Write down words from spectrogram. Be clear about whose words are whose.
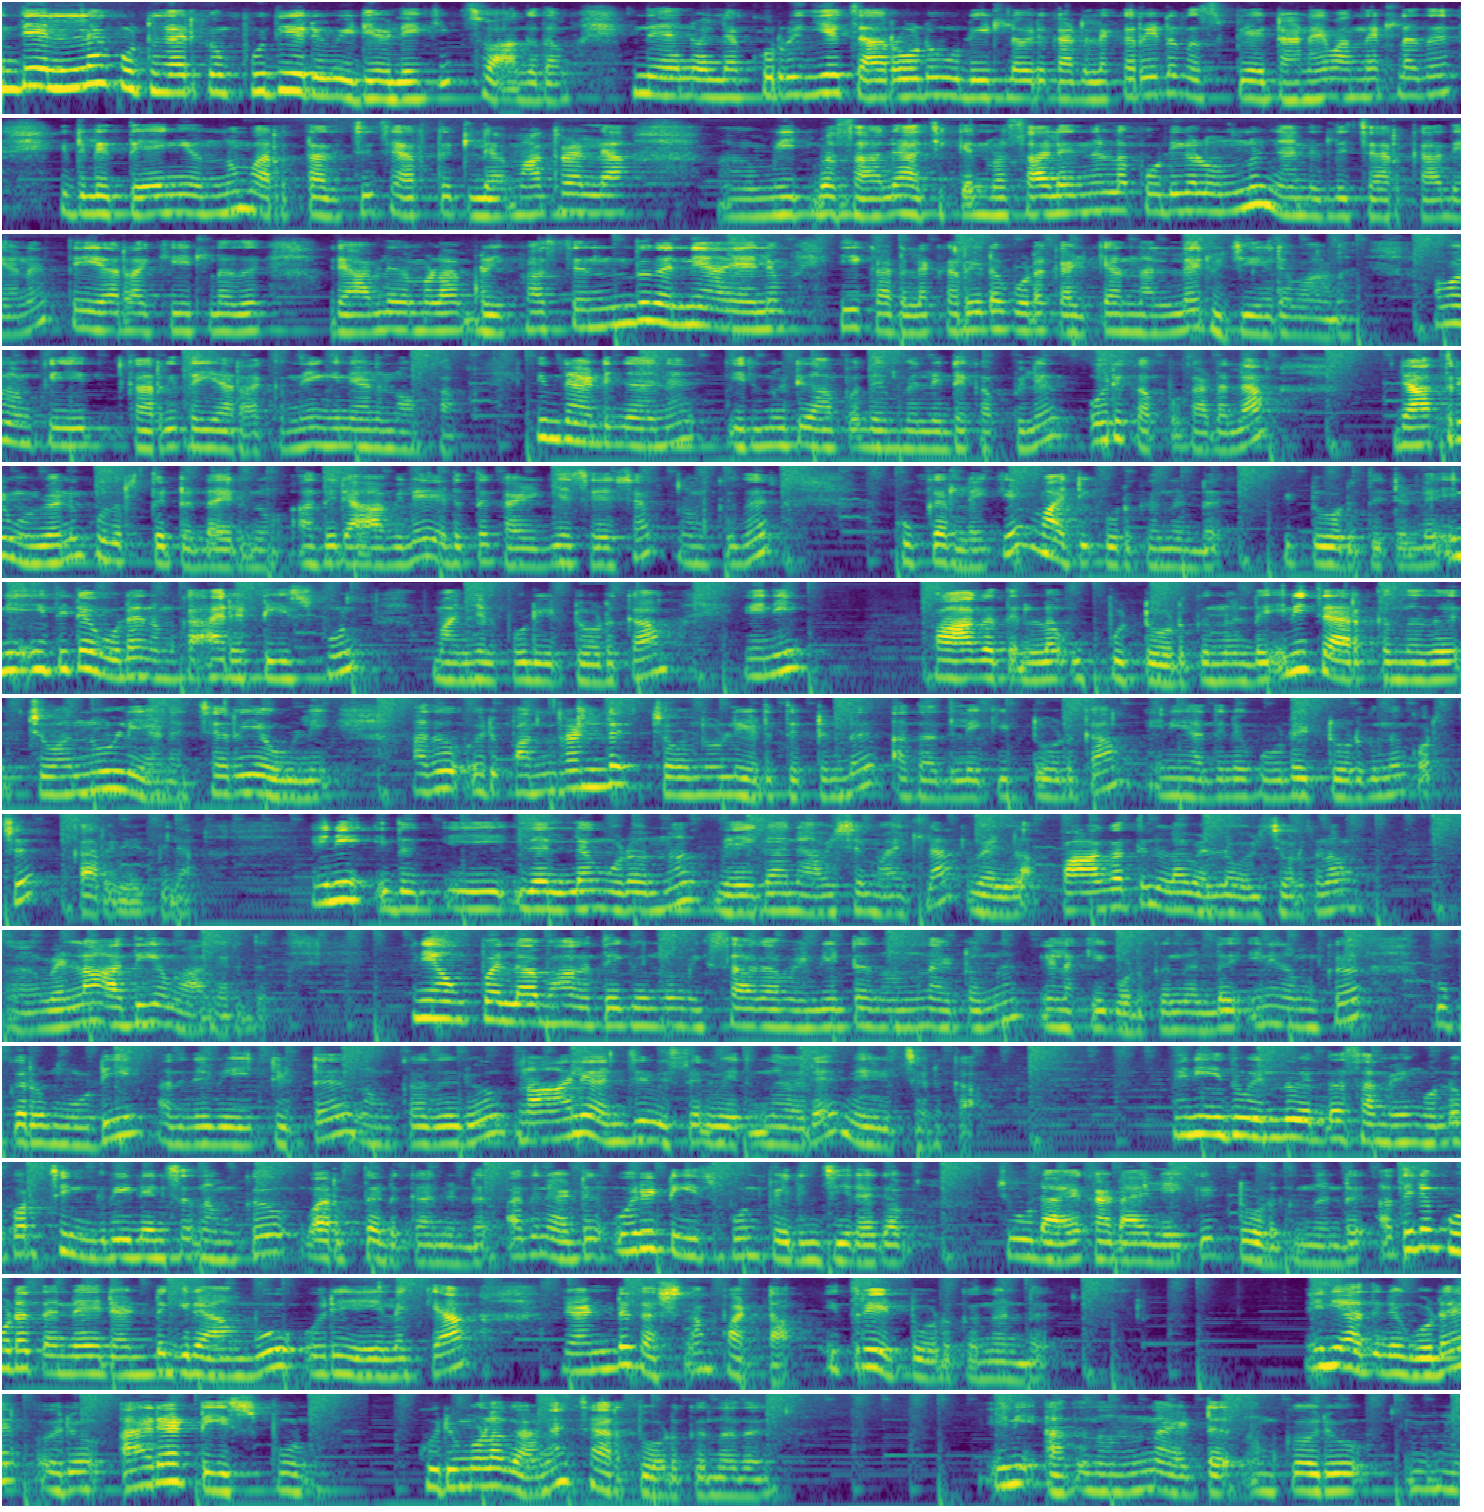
Speaker 1: എന്റെ എല്ലാ കൂട്ടുകാർക്കും പുതിയൊരു വീഡിയോയിലേക്ക് സ്വാഗതം. ഇന്ന് ഞാൻ വല്ല കുറുകിയ ചാറോട് കൂടിയിട്ടുള്ള ഒരു കടലക്കറിയുടെ റെസിപ്പി ആയിട്ടാണ് വന്നിട്ടുള്ളത്. ഇതിൽ തേങ്ങയൊന്നും വറുത്തരച്ച് ചേർത്തിട്ടില്ല. മാത്രമല്ല മീറ്റ് മസാല ചിക്കൻ മസാല എന്നുള്ള പൊടികളൊന്നും ഞാൻ ഇതിൽ ചേർക്കാതെയാണ് തയ്യാറാക്കിയിട്ടുള്ളത്. രാവിലെ നമ്മൾ ബ്രേക്ക്ഫാസ്റ്റ് എന്ത് തന്നെ ആയാലും ഈ കടലക്കറിയുടെ കൂടെ കഴിക്കാൻ നല്ല രുചികരമാണ്. അപ്പോൾ നമുക്ക് ഈ കറി തയ്യാറാക്കുന്നത് എങ്ങനെയാണെന്ന് നോക്കാം. ഇതിനായിട്ട് ഞാൻ ഇരുന്നൂറ്റി നാൽപ്പത് എം എല്ലിന്റെ കപ്പിൽ ഒരു കപ്പ് കടല രാത്രി മുഴുവനും കുതിർത്തിട്ടുണ്ടായിരുന്നു അത് രാവിലെ എടുത്ത് കഴുകിയ ശേഷം നമുക്കിത് കുക്കറിലേക്ക് മാറ്റി കൊടുക്കുന്നുണ്ട്. ഇട്ട് കൊടുത്തിട്ടുണ്ട്. ഇനി ഇതിന്റെ കൂടെ നമുക്ക് അര ടീസ്പൂൺ മഞ്ഞൾപ്പൊടി ഇട്ട് കൊടുക്കാം. ഇനി പാകത്തിനുള്ള ഉപ്പിട്ട് കൊടുക്കുന്നുണ്ട്. ഇനി ചേർക്കുന്നത് ചുവന്നുള്ളിയാണ്. ചെറിയ ഉള്ളി. അത് ഒരു പന്ത്രണ്ട് ചുവന്നുള്ളി എടുത്തിട്ടുണ്ട്. അത് അതിലേക്ക് ഇട്ട് കൊടുക്കാം. ഇനി അതിന്റെ കൂടെ ഇട്ട് കൊടുക്കുന്നത് കുറച്ച് കറിവേപ്പില. ഇനി ഇത് ഈ ഇതെല്ലാം കൂടെ ഒന്ന് വേകാൻ ആവശ്യമായിട്ടുള്ള വെള്ളം. പാകത്തിനുള്ള വെള്ളം ഒഴിച്ചു കൊടുക്കണം. വെള്ളം അധികമാകരുത്. ഇനി ആ ഉപ്പ് എല്ലാ മിക്സ് ആകാൻ വേണ്ടിയിട്ട് നന്നായിട്ടൊന്ന് ഇളക്കി കൊടുക്കുന്നുണ്ട്. ഇനി നമുക്ക് കുക്കർ മൂടി അതിന്റെ വെയിറ്റ് ഇട്ട് നമുക്കതൊരു നാല് അഞ്ച് വിസിൽ വരുന്നവരെ വേവിച്ചെടുക്കാം. ഇനി ഇത് വെന്ത് വരുന്ന സമയം കൊണ്ട് കുറച്ച് ഇൻഗ്രീഡിയൻസ് നമുക്ക് വറുത്തെടുക്കാനുണ്ട്. അതിനായിട്ട് ഒരു ടീസ്പൂൺ പെരിഞ്ജീരകം ചൂടായ കടായിലേക്ക് ഇട്ട് കൊടുക്കുന്നുണ്ട്. അതിന് കൂടെ തന്നെ രണ്ട് ഗ്രാമ്പു ഒരു ഏലക്ക രണ്ട് കഷ്ണം പട്ട ഇത്രയും ഇട്ട് കൊടുക്കുന്നുണ്ട്. ഇനി അതിന് കൂടെ ഒരു അര ടീസ്പൂൺ കുരുമുളകാണ് ചേർത്ത് കൊടുക്കുന്നത്. ഇനി അത് നന്നായിട്ട് നമുക്കൊരു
